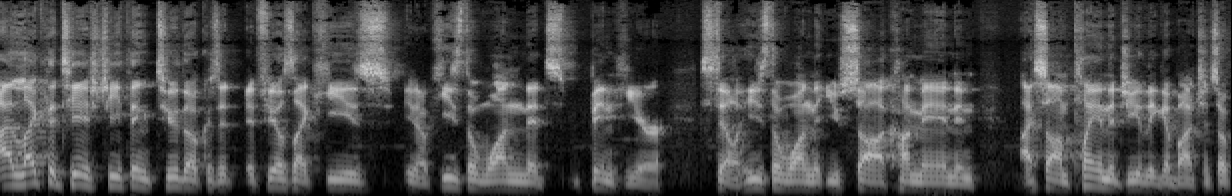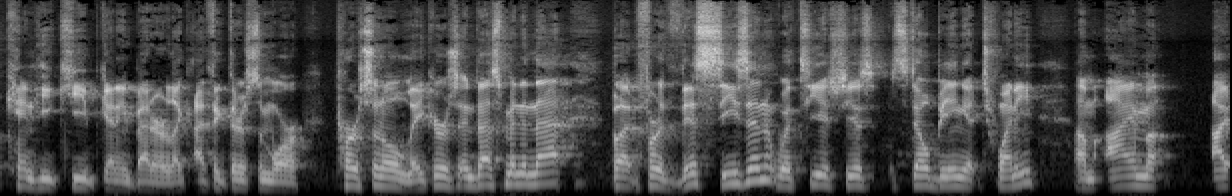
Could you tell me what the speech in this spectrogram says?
I like the THT thing too though because it, it feels like he's you know he's the one that's been here still he's the one that you saw come in and I saw him play in the G League a bunch. And so can he keep getting better? Like I think there's some more personal Lakers investment in that. But for this season, with THT still being at 20, um, I'm I,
